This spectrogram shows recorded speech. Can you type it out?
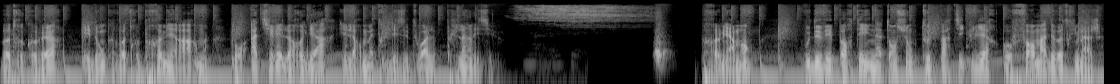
Votre cover est donc votre première arme pour attirer leur regard et leur mettre des étoiles plein les yeux. Premièrement, vous devez porter une attention toute particulière au format de votre image.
